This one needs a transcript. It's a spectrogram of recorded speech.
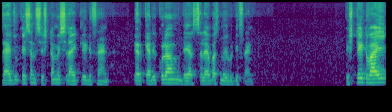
the education system is slightly different. Their curriculum, their syllabus may be different. State-wise,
